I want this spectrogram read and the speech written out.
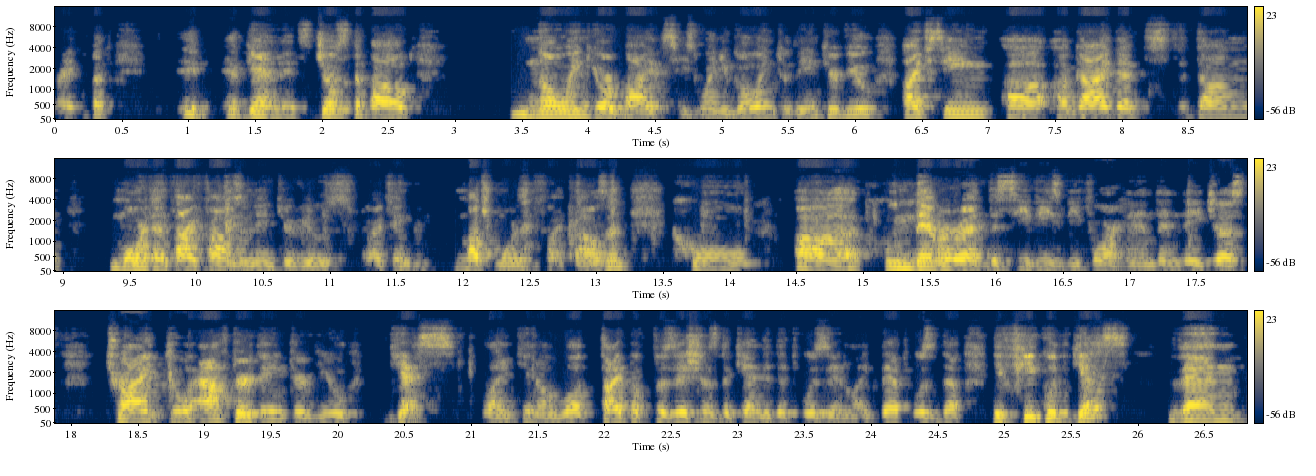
right? But it, again, it's just about knowing your biases when you go into the interview. I've seen uh, a guy that's done more than 5,000 interviews, I think much more than 5,000, who uh, who never read the CVs beforehand, and they just tried to, after the interview, guess, like, you know, what type of positions the candidate was in. Like, that was the, if he could guess, then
